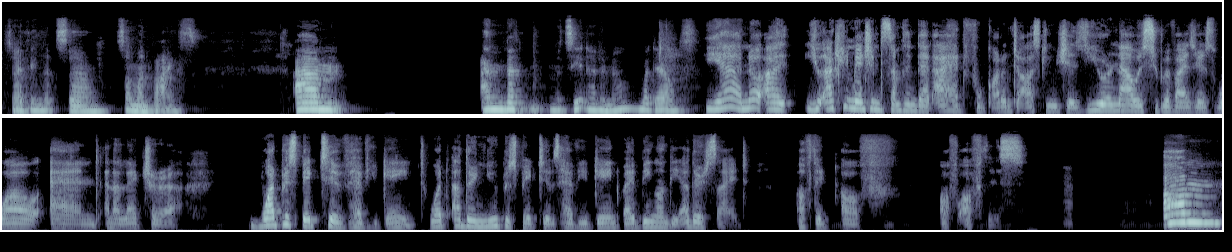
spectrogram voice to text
So i think that's um, some advice. Um and that, that's it. I don't know. What else? Yeah no i you actually mentioned something that i had forgotten to ask you which is you're now a supervisor as well and and a lecturer. What perspective have you gained? What other new perspectives have you gained by being on the other side of the of of of this um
